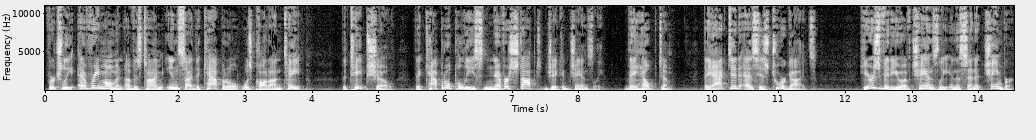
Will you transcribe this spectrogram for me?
Virtually every moment of his time inside the Capitol was caught on tape. The tapes show that Capitol Police never stopped Jacob Chansley. They helped him. They acted as his tour guides. Here's video of Chansley in the Senate chamber.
